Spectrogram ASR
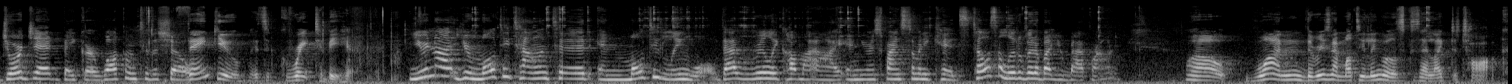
Georgette Baker. Welcome to the show. Thank you. It's great to be here. You're not you're multi-talented and multilingual. That really caught my eye and you're inspiring so many kids. Tell us a little bit about your background. Well, one, the reason I'm multilingual is because I like to talk.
